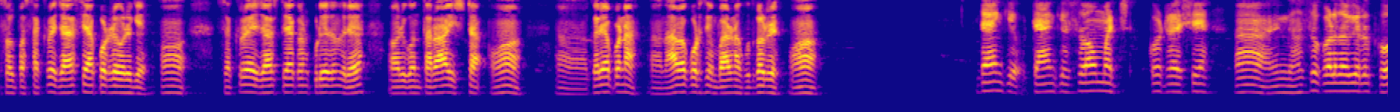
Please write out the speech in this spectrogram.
ಸ್ವಲ್ಪ ಸಕ್ಕರೆ ಜಾಸ್ತಿ ಹಾಕ್ಕೊಡ್ರಿ ಅವರಿಗೆ. ಹ್ಞೂ ಸಕ್ಕರೆ ಜಾಸ್ತಿ ಹಾಕೊಂಡು ಕುಡಿಯೋದಂದ್ರೆ ಅವ್ರಿಗೆ ಒಂಥರ ಇಷ್ಟ ಹ್ಞೂ ಕರಿಯಪ್ಪಣ್ಣ ನಾವೇ ಕೊಡ್ತೀನಿ ಬಾರಣ ಕುತ್ಕೊಳ್ರಿ. ಹ್ಞೂ thank you thank you so much ಕೊಟ್ರೇಶಿ. ಹಾಂ ಇನ್ನು ಹಸು ಕಳೆದೋಗಿರೋದಕ್ಕೂ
